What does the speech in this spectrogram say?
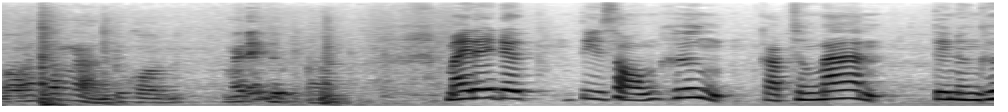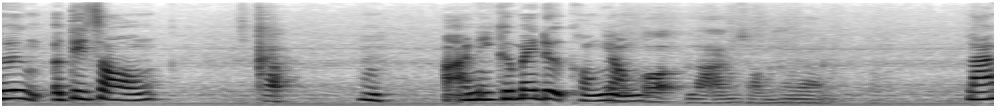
ก็ทำงานทุกคนไม่ได้ดึกครับไม่ได้ดึกตีสองครึ่งกลับถึงบ้านตีหนึ่งครึ่งเออตีสองครับอืมอะอันนี้คือไม่ดึกของหยอง แล้วก็ล้างสองชั่วโมงล้าง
